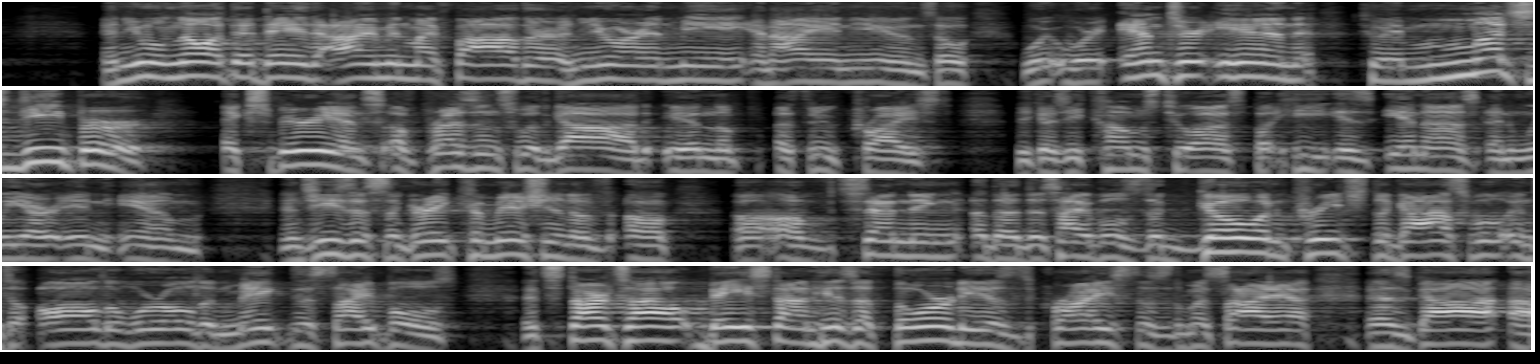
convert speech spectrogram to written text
And you will know at that day that I am in my Father, and you are in me, and I in you. And so we, we enter in to a much deeper experience of presence with God in the, uh, through Christ because he comes to us, but he is in us and we are in him. And Jesus, the great commission of, of, of sending the disciples to go and preach the gospel into all the world and make disciples it starts out based on his authority as Christ, as the Messiah, as God, uh,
